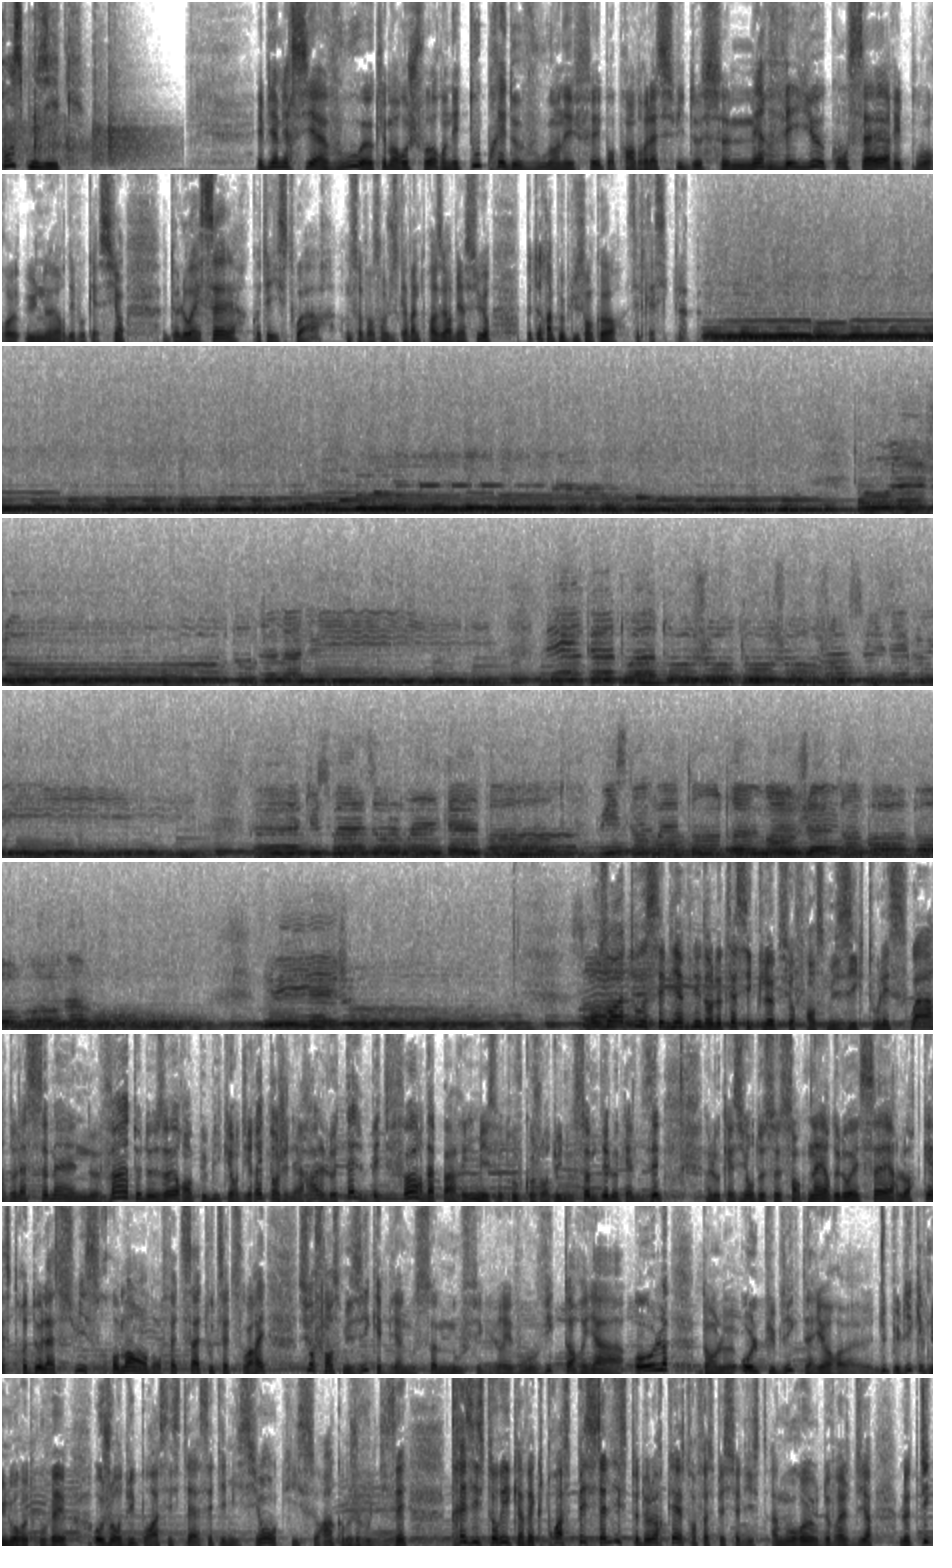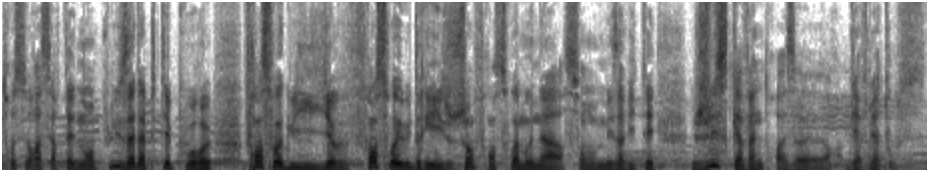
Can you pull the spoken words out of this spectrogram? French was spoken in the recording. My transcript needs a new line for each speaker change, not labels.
France Musique.
Eh bien, merci à vous, euh, Clément Rochefort. On est tout près de vous, en effet, pour prendre la suite de ce merveilleux concert et pour euh, une heure d'évocation de l'OSR côté histoire. Nous sommes ensemble jusqu'à 23h, bien sûr. Peut-être un peu plus encore. C'est le Classic Club.
Et
bienvenue dans le Classic Club sur France Musique tous les soirs de la semaine. 22 heures en public et en direct en général l'hôtel Bedford à Paris. Mais il se trouve qu'aujourd'hui nous sommes délocalisés à l'occasion de ce centenaire de l'OSR, l'orchestre de la Suisse romande. On fait ça toute cette soirée sur France Musique. Eh bien nous sommes, nous figurez-vous, au Victoria Hall, dans le hall public, d'ailleurs euh, du public, est venu nous retrouver aujourd'hui pour assister à cette émission qui sera, comme je vous le disais, très historique avec trois spécialistes de l'orchestre, enfin spécialistes amoureux, devrais-je dire. Le titre sera certainement plus adapté pour eux. François Guille, François Udry, Jean-François Monard sont mes invités jusqu'à 23h. Bienvenue à tous.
